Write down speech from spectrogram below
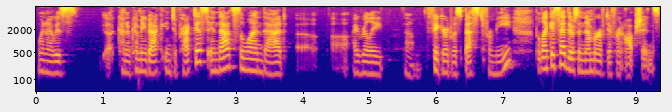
when I was uh, kind of coming back into practice, and that's the one that uh, uh I really um, figured was best for me. But like I said, there's a number of different options.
